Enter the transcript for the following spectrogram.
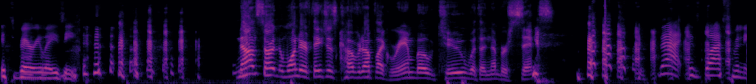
It's very Mhm. lazy. now i'm starting to wonder if they just covered up like rambo 2 with a number 6 that is blasphemy.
